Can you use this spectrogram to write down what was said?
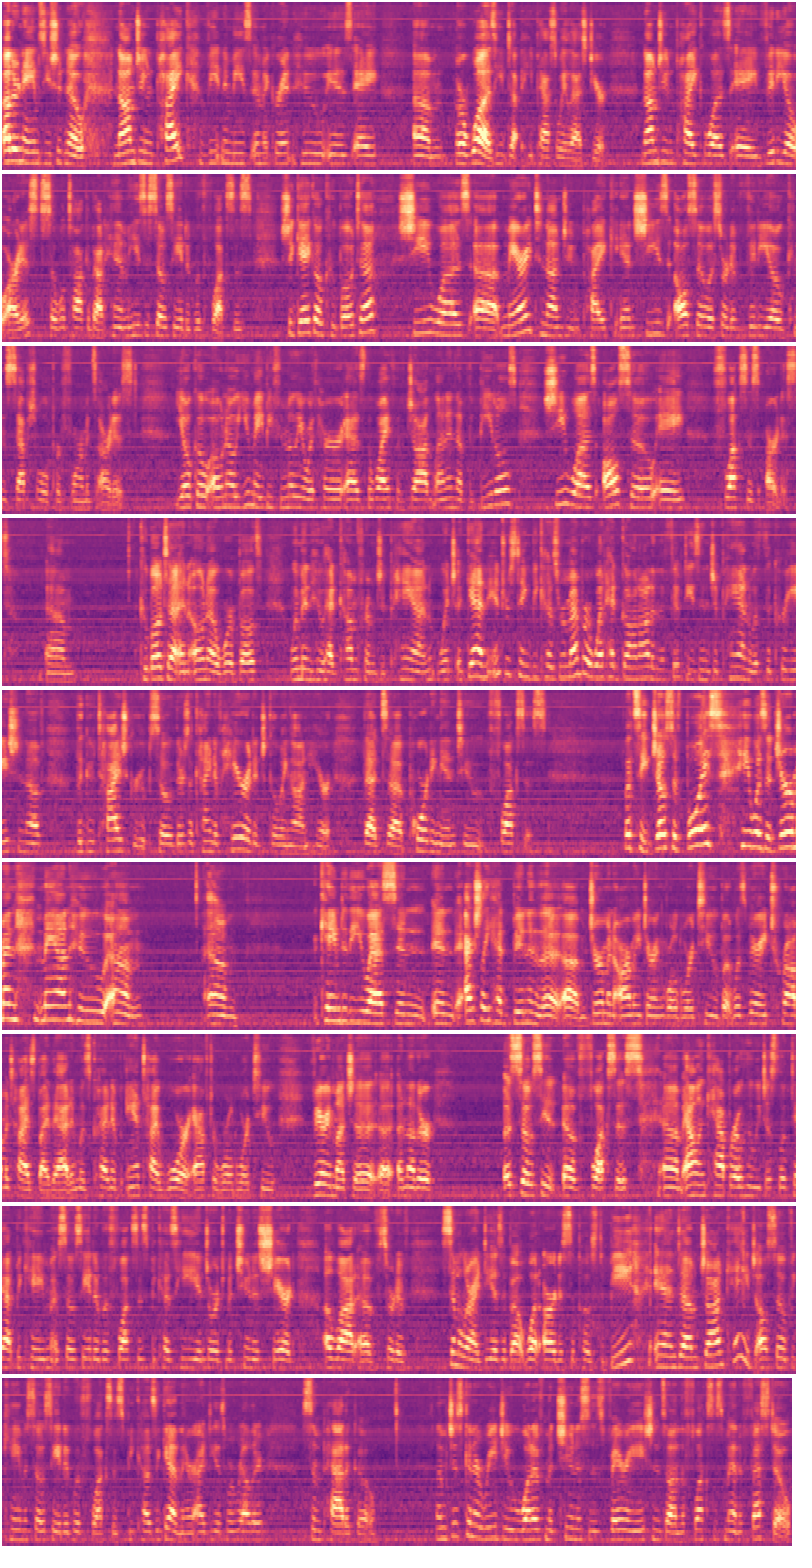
Other names you should know Nam June Paik, Vietnamese immigrant who is a, um, or was, he, he passed away last year. Nam June Paik was a video artist, so we'll talk about him. He's associated with Fluxus. Shigeko Kubota, she was uh, married to Nam June Paik, and she's also a sort of video conceptual performance artist. Yoko Ono, you may be familiar with her as the wife of John Lennon of the Beatles. She was also a Fluxus artist. Um, Kubota and Ono were both women who had come from Japan, which again, interesting because remember what had gone on in the 50s in Japan with the creation of the Gutai group. So there's a kind of heritage going on here that's uh, porting into Fluxus. Let's see, Joseph Beuys, he was a German man who um, um, came to the U.S. and, and actually had been in the um, German army during World War II, but was very traumatized by that and was kind of anti-war after World War II. Very much a, a another associate of Fluxus. Um, Alan Kaprow, who we just looked at, became associated with Fluxus because he and George Maciunas shared a lot of sort of similar ideas about what art is supposed to be. And um, John Cage also became associated with Fluxus because, again, their ideas were rather simpatico. I'm just going to read you one of Maciunas's variations on the Fluxus Manifesto.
